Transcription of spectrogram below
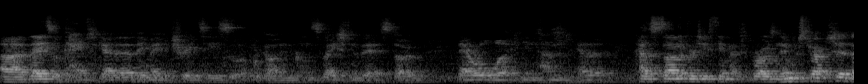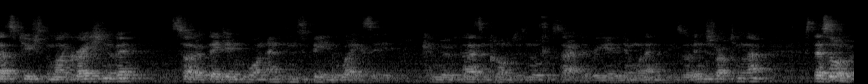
uh, they sort of came together, they made a treaty sort of regarding the conservation of it, so they're all working in tandem together. Kazakhstan have reduced the impact of roads and infrastructure, that's due to the migration of it, so they didn't want anything to be in the way, because it can move 1,000 kilometres north and south every year, they didn't want anything sort of interrupting that. So they're sort of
